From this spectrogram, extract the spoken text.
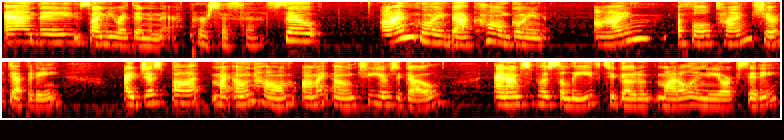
and they signed me right then and there. Persistence. So I'm going back home going, I'm a full time sheriff deputy. I just bought my own home on my own two years ago, and I'm supposed to leave to go to model in New York City.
